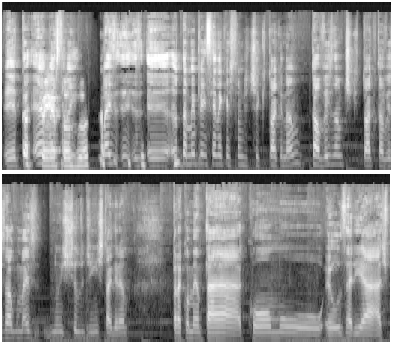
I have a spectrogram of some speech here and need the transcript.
E é, mas também- mas, é, é, eu também pensei na questão de TikTok, não, talvez não TikTok, talvez algo mais no estilo de Instagram, para comentar como eu usaria as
